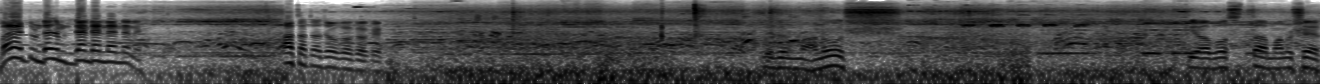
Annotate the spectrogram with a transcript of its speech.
ভাই একটু ডেন ডেন ডেন ডেন ডেন আচ্ছা আচ্ছা আচ্ছা ওকে ওকে ওকে। মানুষ। কি অবস্থা মানুষের?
